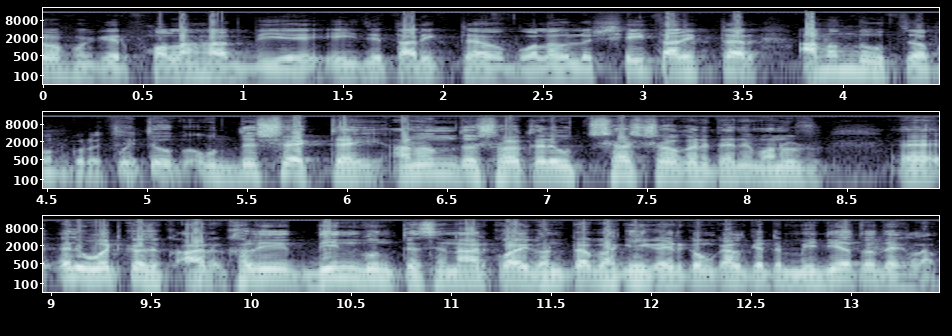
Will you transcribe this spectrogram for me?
রকমের ফলাহার দিয়ে এই যে তারিখটা বলা হলো, সেই তারিখটার আনন্দ উদযাপন করেছে। ওই তো উদ্দেশ্য একটাই, আনন্দ সহকারে উচ্ছ্বাস সহকারে, তাই না? মানুষ খালি ওয়েট করছে আর খালি দিন গুনতেছে না আর কয় ঘণ্টা বাকি এরকম কালকে একটা মিডিয়া তো দেখলাম।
